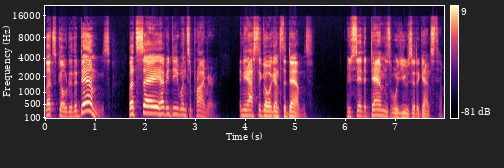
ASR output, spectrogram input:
let's go to the Dems. Let's say Heavy D wins a primary and he has to go against the Dems. You say the Dems will use it against him.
